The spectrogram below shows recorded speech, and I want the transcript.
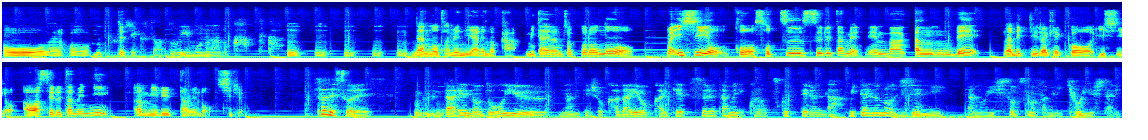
おおなるほど。プロジェクトはどういうものなのかとか。うんうんうんうんうん、何のためにやるのかみたいなところの、まあ、意思をこう疎通するためメンバー間で、まあ、できるだけこう意思を合わせるためにあ見るための資料。そうです、そうです。誰のどういう、なんていうんでしょう、課題を解決するためにこれを作ってるんだみたいなのを事前にあの意思疎通のために共有したり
